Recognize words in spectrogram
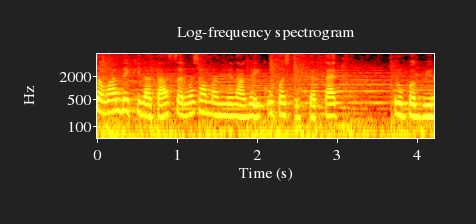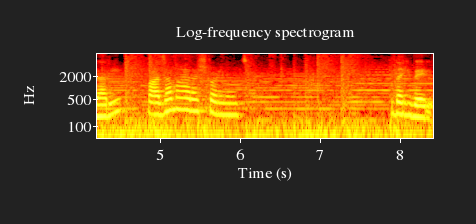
सवाल देखील आता सर्वसामान्य नागरिक उपस्थित करतायत. रूपक बिरारी माझा महाराष्ट्र न्यूज दहिवेल.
